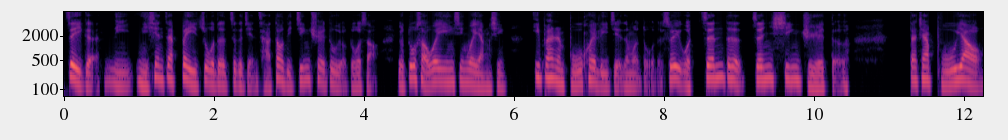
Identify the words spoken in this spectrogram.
这个你你现在被做的这个检查到底精确度有多少，有多少伪阴性、伪阳性？一般人不会理解这么多的，所以我真的真心觉得，大家不要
